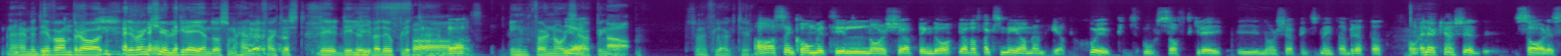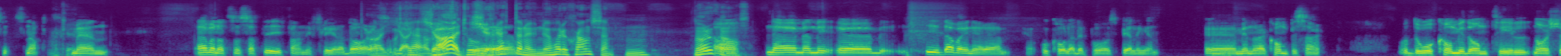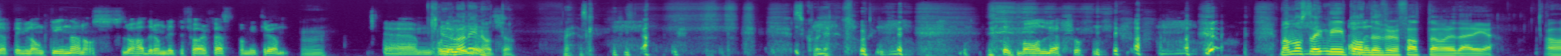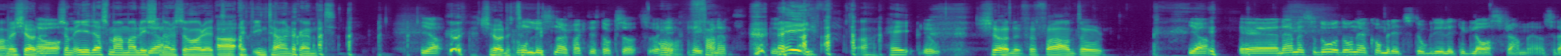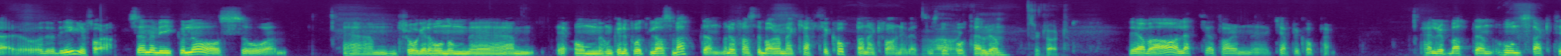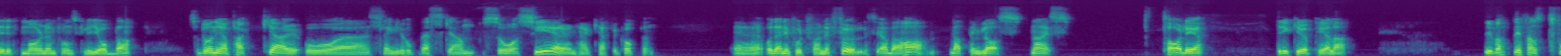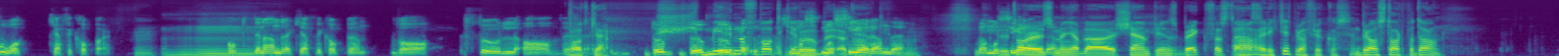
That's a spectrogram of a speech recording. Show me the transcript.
nej men det var en bra, det var en kul grej ändå som hände faktiskt. Det, det livade upp lite. Ja. inför Norrköping då, Ja. som vi flög till. Ja, sen kom vi till Norrköping då. Jag var faktiskt med om en helt sjukt osoft grej i Norrköping som jag inte har berättat. Eller jag kanske sa det sn- snabbt, Okej. men det här var något som satt i fan i flera dagar. Alltså. Aj, aj, Jävlar, aj. Berätta nu, nu har du chansen. Nu har du Ja, chans. nej, men eh, Ida var ju nere och kollade på spelningen eh, med några kompisar. Och då kom ju de till Norrköping långt innan oss. Så då hade de lite förfest på mitt rum. Mm. Knullar var ni något då? Nej, jag skojar. Skojar. Den vanliga frågan. Man måste vara med i Ja, men- podden för att fatta vad det där är. Ja. Men kör du. Ja. Som Idas mamma lyssnar Ja. så var det ett, Ja. ett internskämt. Ja, Kör du. hon lyssnar faktiskt också. Så Åh, hej, hej fan. Jeanette. Hej! Hej! Jo. Kör nu för fan Tor. Ja, eh, nej men så då, då när jag kommer dit stod det ju lite glas framme och sådär. Och det, det är ingen fara. Sen när vi gick och la oss så ehm, frågade hon om, ehm, om hon kunde få ett glas vatten. Men då fanns det bara de här kaffekopparna kvar, ni vet, som står på hotellrum. Mm. Såklart. Så jag bara, ja lätt, jag tar en eh, kaffekopp här. Häller upp vatten. Hon stack tidigt på morgonen för hon skulle jobba. Så då när jag packar och eh, slänger ihop väskan så ser jag den här kaffekoppen. Eh, och den är fortfarande full. Så jag bara, aha, vattenglas, nice. Tar det, dricker upp hela. Det, var, det fanns två kaffekoppar. Mm. Och den andra kaffekoppen var full av eh, Vodka. Bub, bub, bubbel. vodka. Alltså, mousserande. Du tar det som en jävla champions breakfast där. Ja, alltså. riktigt bra frukost. En bra start på dagen.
